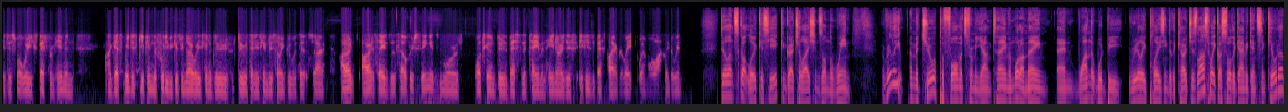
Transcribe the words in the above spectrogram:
is just what we expect from him. And I guess we just give him the footy because we know what he's going to do do with it. He's going to do something good with it. So I don't I don't see it as a selfish thing. It's more of what's going to do the best for the team, and he knows if if he's the best player every week, we're more likely to win. Dylan Scott Lucas here. Congratulations on the win really a mature performance from a young team. And what I mean, and one that would be really pleasing to the coaches. Last week I saw the game against St Kilda.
